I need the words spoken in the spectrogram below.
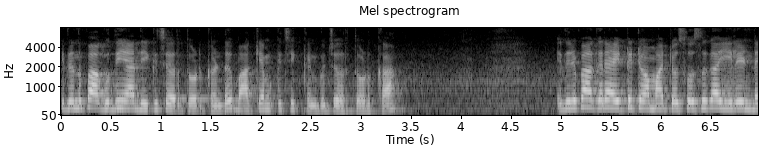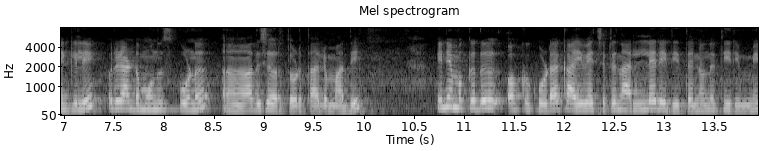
ഇതൊന്ന് പകുതി ഞാൻ അതിലേക്ക് ചേർത്ത് കൊടുക്കുന്നുണ്ട് ബാക്കി നമുക്ക് ചിക്കൻക്ക് ചേർത്ത് കൊടുക്കാം. ഇതിന് പകരമായിട്ട് ടൊമാറ്റോ സോസ് കയ്യിലുണ്ടെങ്കിൽ ഒരു രണ്ട് മൂന്ന് സ്പൂണ് അത് ചേർത്ത് കൊടുത്താലും മതി. ഇനി നമുക്കിത് ഒക്കെ കൂടെ കൈ വെച്ചിട്ട് നല്ല രീതിയിൽ തന്നെ ഒന്ന് തിരുമ്മി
